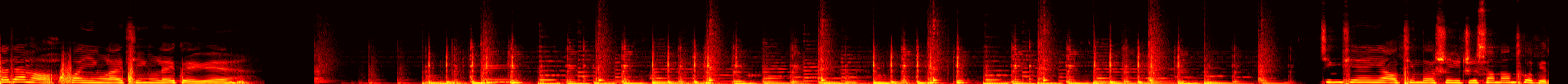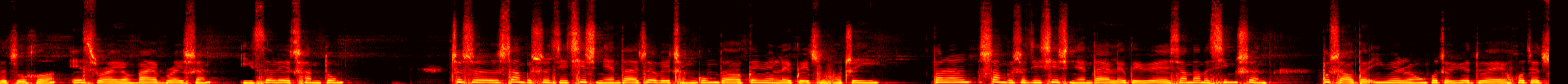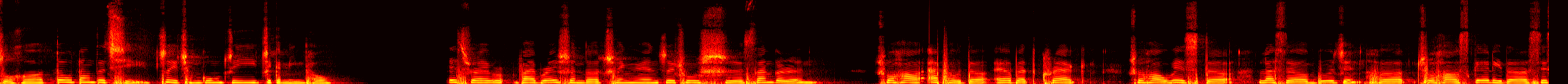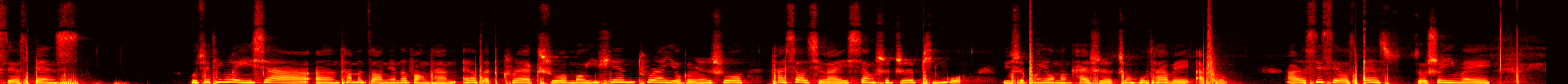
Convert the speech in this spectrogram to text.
大家好，欢迎来听雷鬼乐。今天要听的是一支相当特别的组合，Israel Vibration（ 以色列颤动）。这是上个世纪七十年代最为成功的根源雷鬼组合之一。当然，上个世纪七十年代雷鬼乐相当的兴盛。不少的音乐人或者乐队或者组合都当得起最成功之一这个名头。Israel Vibration 的成员最初是三个人：绰号 Apple 的 Albert Craig，绰号 Wiz 的 Lassell b u r g e n 和绰号 Scaly 的 Cecil Spence。我去听了一下，嗯，他们早年的访谈。Albert Craig 说，某一天突然有个人说他笑起来像是只苹果。于是朋友们开始称呼他为 Apple，而 Cecil Spence 则是因为，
